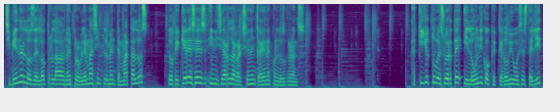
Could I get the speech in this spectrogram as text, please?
Si vienen los del otro lado no hay problema, simplemente mátalos. Lo que quieres es iniciar la reacción en cadena con los grunts. Aquí yo tuve suerte y lo único que quedó vivo es este elite.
